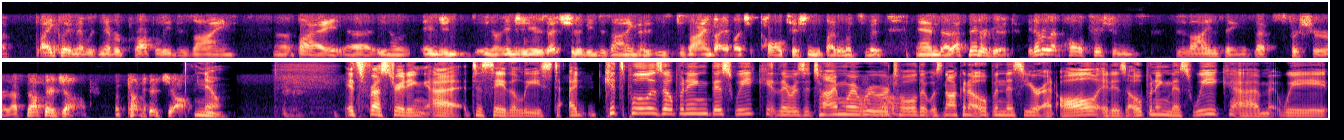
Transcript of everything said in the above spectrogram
a bike lane that was never properly designed uh, by uh, you know engin- you know engineers that should have been designing it. It was designed by a bunch of politicians by the looks of it, and uh, that's never good. They never let politicians design things. That's for sure. That's not their job. That's not their job. No. It's frustrating, uh, to say the least. Uh, Kits Pool is opening this week. There was a time where we were uh-huh. told it was not going to open this year at all. It is opening this week. Um, we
